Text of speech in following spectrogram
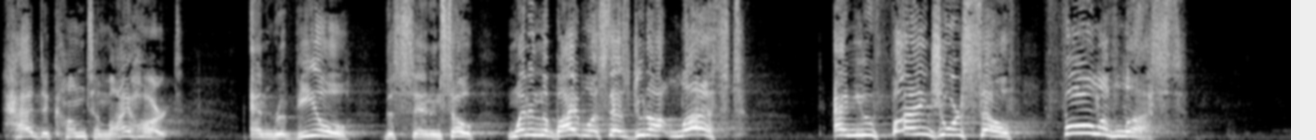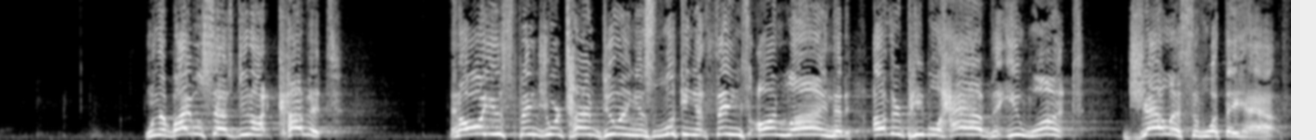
had to come to my heart and reveal the sin. And so, when in the Bible it says, do not lust, and you find yourself full of lust, when the Bible says, do not covet, and all you spend your time doing is looking at things online that other people have that you want, jealous of what they have.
